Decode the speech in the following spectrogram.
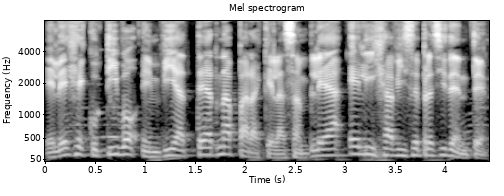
El Ejecutivo envía terna para que la Asamblea elija vicepresidente.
